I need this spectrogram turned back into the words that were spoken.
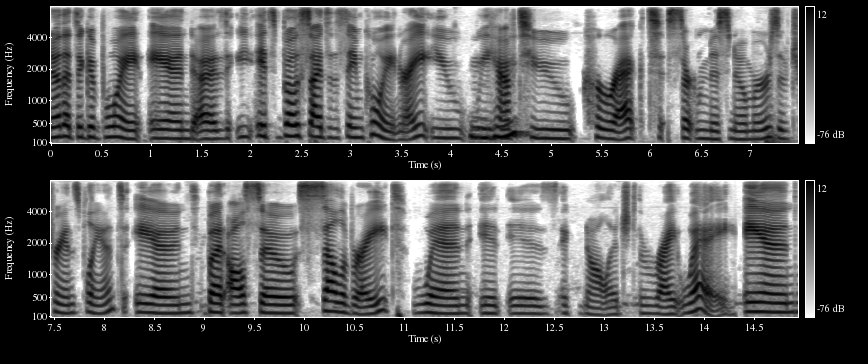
No, that's a good point, and uh, it's both sides of the same coin, right? You we have mm-hmm. to correct certain misnomers of transplant, and but also celebrate when it is acknowledged the right way. And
